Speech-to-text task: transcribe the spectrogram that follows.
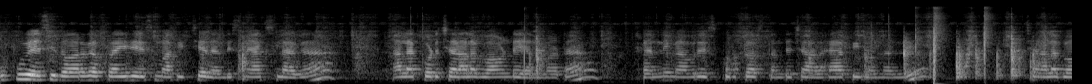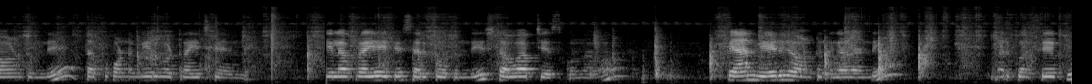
ఉప్పు వేసి దోరగా ఫ్రై చేసి మాకు ఇచ్చేదండి స్నాక్స్ లాగా. అలా కూడా చాలా బాగుండేవి అనమాట అన్ని మెమరీస్ గుర్తొస్తుంటే చాలా హ్యాపీగా ఉందండి. చాలా బాగుంటుంది. తప్పకుండా మీరు కూడా ట్రై చేయండి. ఇలా ఫ్రై అయితే సరిపోతుంది. స్టవ్ ఆఫ్ చేసుకుందాము ప్యాన్ వేడిగా ఉంటుంది కదండి. మరి కొంతసేపు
